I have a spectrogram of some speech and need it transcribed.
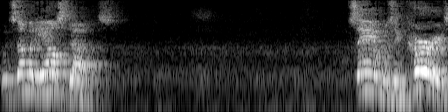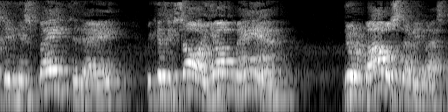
what somebody else does. Sam was encouraged in his faith today because he saw a young man doing a Bible study lesson.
